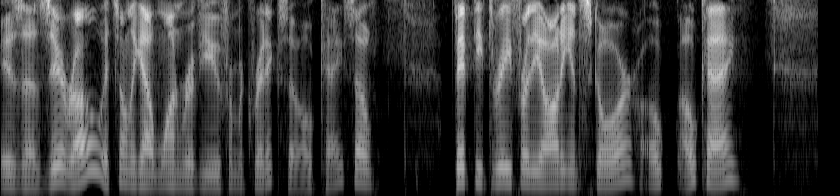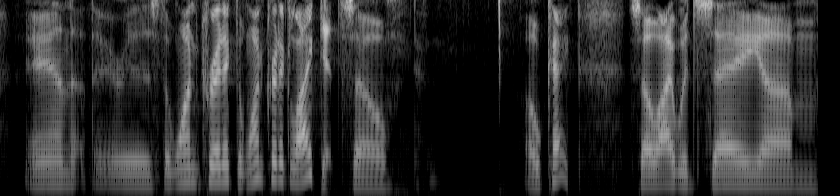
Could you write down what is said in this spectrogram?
is a zero. It's only got one review from a critic, so okay. So 53 for the audience score. Okay. And there is the one critic. The one critic liked it, so okay. So I would say um,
